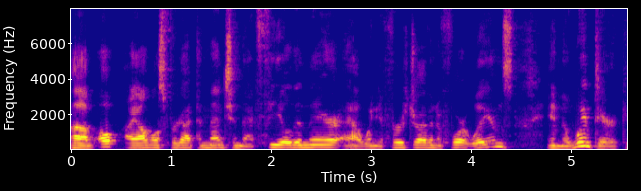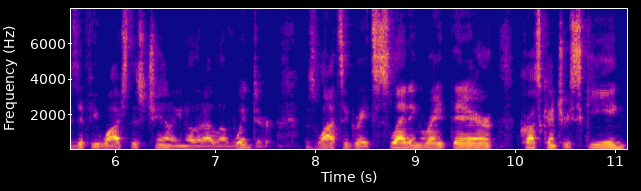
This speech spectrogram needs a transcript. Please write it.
Um, oh, I almost forgot to mention that field in there uh, when you first drive into Fort Williams in the winter, because if you watch this channel, you know that I love winter. There's lots of great sledding right there, cross country skiing,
